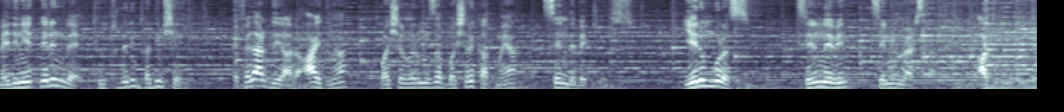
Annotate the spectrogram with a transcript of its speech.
Medeniyetlerin ve kültürlerin kadim şehri, Efeler Diyarı Aydın'a başarılarımıza başarı katmaya seni de bekliyoruz. Yerin burası. Senin evin, senin üniversiten. Hadi.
